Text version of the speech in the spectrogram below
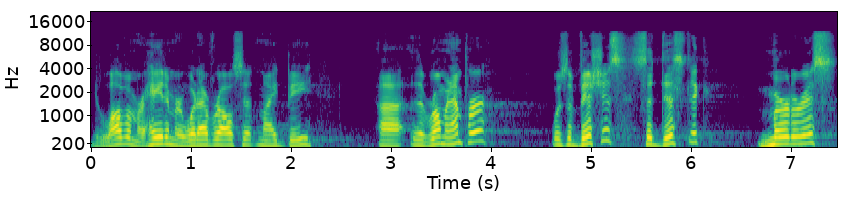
You love them or hate them or whatever else it might be. Uh, the Roman emperor was a vicious, sadistic, murderous,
